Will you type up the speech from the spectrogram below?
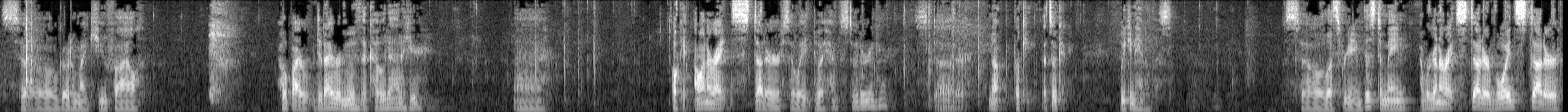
So go to my queue file. Hope I, did I remove the code out of here? Uh, okay, I want to write stutter. So wait, do I have stutter in here? Stutter. No, okay, that's okay. We can handle this. So let's rename this to main. And we're going to write stutter, void stutter,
